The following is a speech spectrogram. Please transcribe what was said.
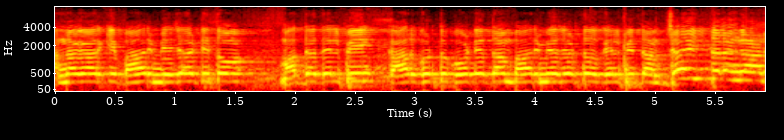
అన్నగారికి భారీ మెజార్టీతో మద్దతు తెలిపి కారు గుర్తు కోటేద్దాం భారీ మెజార్టీతో గెలిపిద్దాం. జై తెలంగాణ!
